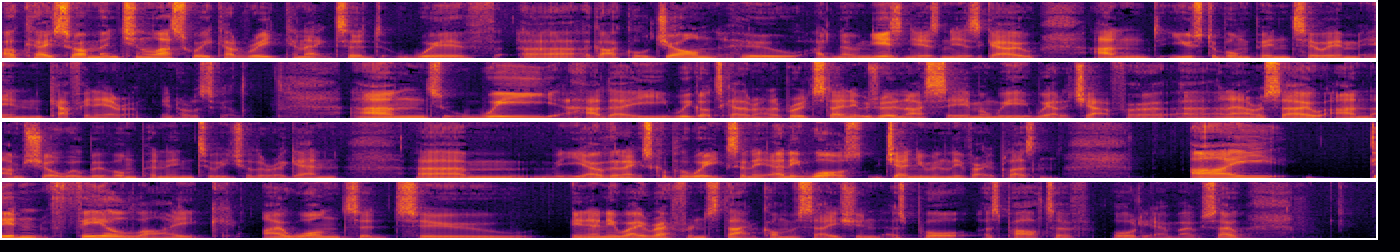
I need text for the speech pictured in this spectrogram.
Okay, so I mentioned last week I'd reconnected with uh, a guy called John who I'd known years and years and years ago and used to bump into him in Caffè Nero in Huddersfield. And we had a we got together and had a brew today, and it was really nice to see him. And we, we had a chat for uh, an hour or so, and I'm sure we'll be bumping into each other again um, yeah, over the next couple of weeks. And it, and it was genuinely very pleasant. I didn't feel like I wanted to in any way reference that conversation as part as part of audio mo. So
